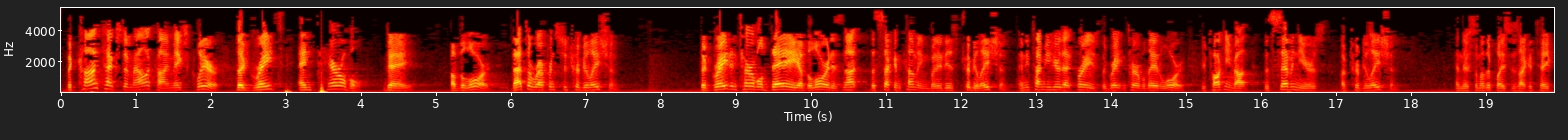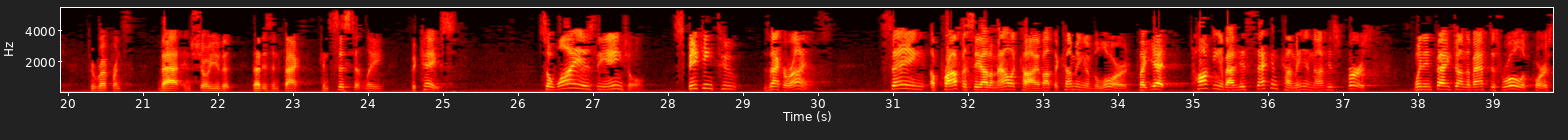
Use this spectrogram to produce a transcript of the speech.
The context of Malachi makes clear the great and terrible day of the Lord. That's a reference to tribulation. The great and terrible day of the Lord is not the second coming, but it is tribulation. Anytime you hear that phrase, the great and terrible day of the Lord, you're talking about the seven years of tribulation. And there's some other places I could take to reference that and show you that that is in fact consistently the case. So why is the angel speaking to Zacharias, saying a prophecy out of Malachi about the coming of the Lord, but yet talking about his second coming and not his first? When in fact, John the Baptist's role, of course,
